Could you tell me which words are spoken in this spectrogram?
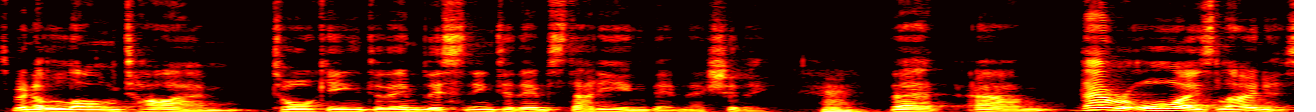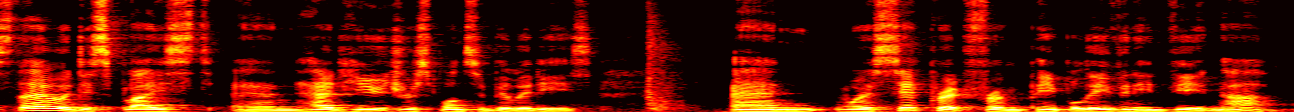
spent a long time talking to them, listening to them, studying them actually. That um, they were always loners. They were displaced and had huge responsibilities, and were separate from people even in Vietnam,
